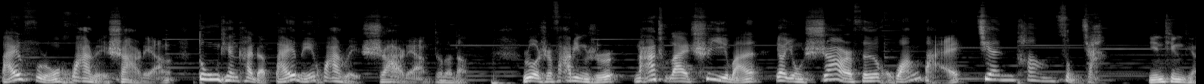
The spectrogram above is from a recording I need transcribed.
白芙蓉花蕊十二两，冬天开的白梅花蕊十二两，等等等。若是发病时拿出来吃一碗，要用十二分黄柏煎汤送下。您听听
